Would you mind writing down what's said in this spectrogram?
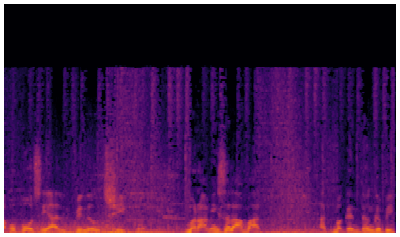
Ako po si Alvin El Chico. Maraming salamat at magandang gabi.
